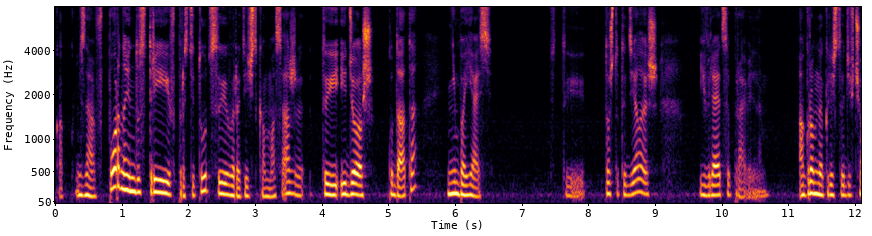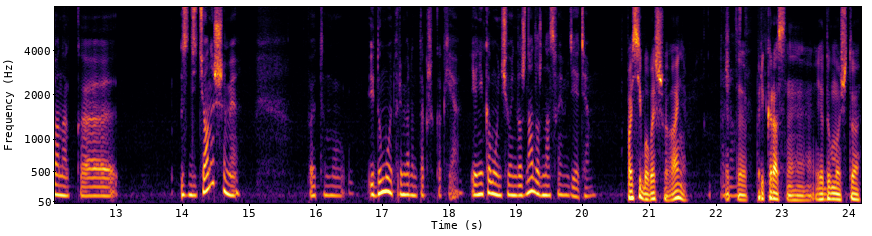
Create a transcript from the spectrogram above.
как, не знаю, в порноиндустрии, в проституции, в эротическом массаже, ты идешь куда-то, не боясь. Ты, то, что ты делаешь, является правильным. Огромное количество девчонок э, с детенышами, поэтому и думают примерно так же, как я. Я никому ничего не должна, должна своим детям. Спасибо большое, Аня. Пожалуйста. Это прекрасно. Я думаю, что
